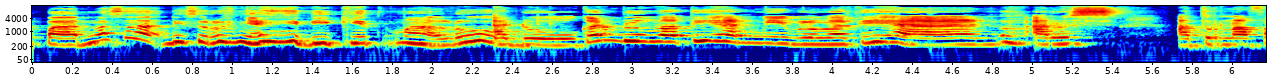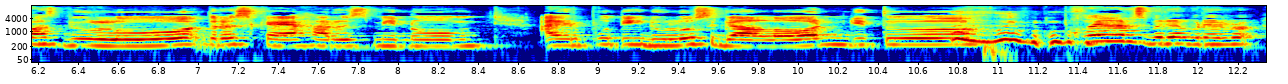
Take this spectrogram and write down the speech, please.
depan masa disuruh nyanyi dikit malu Aduh, kan belum latihan Mi, belum latihan. Harus atur nafas dulu, terus kayak harus minum air putih dulu segalon gitu. Pokoknya harus benar-benar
